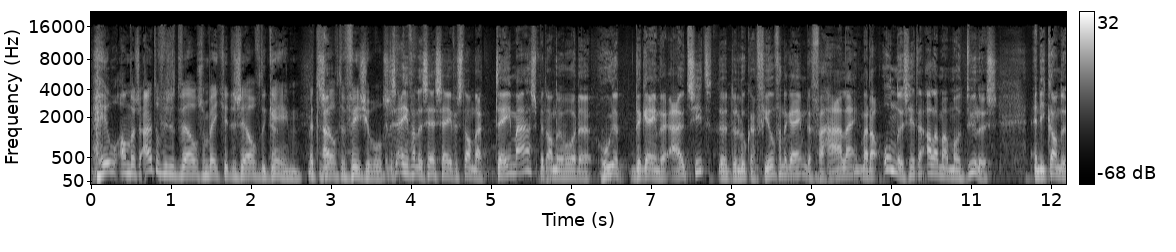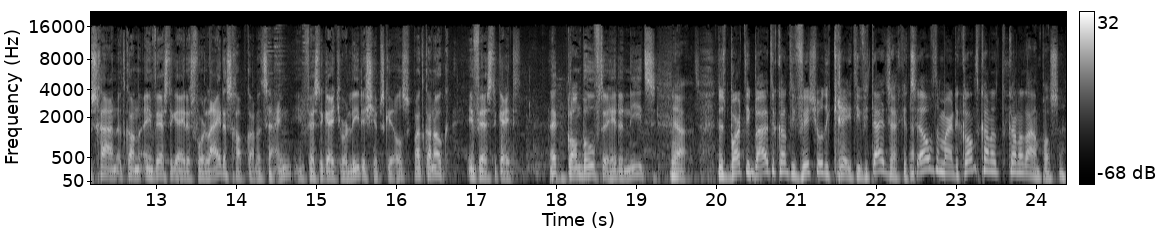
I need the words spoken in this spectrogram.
heel anders uit of is het wel zo'n beetje dezelfde game met dezelfde visuals? Het is een van de zes, zeven standaard thema's. Met andere woorden, hoe het, de game eruit ziet. De, de look en feel van de game, de verhaallijn. Maar daaronder zitten allemaal modules. En die kan dus gaan, het kan investigators voor leiderschap kan het zijn. Investigate your leadership skills. Maar het kan ook investigate hè, klantbehoeften, hidden needs. Ja. Dus Bart, die buitenkant, die visual, die creativiteit is eigenlijk hetzelfde, maar de klant kan het, kan het aanpassen.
